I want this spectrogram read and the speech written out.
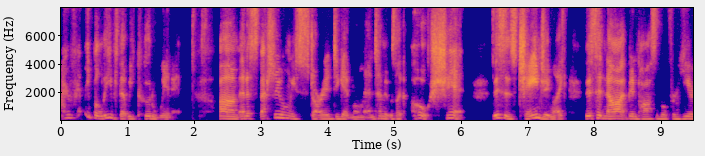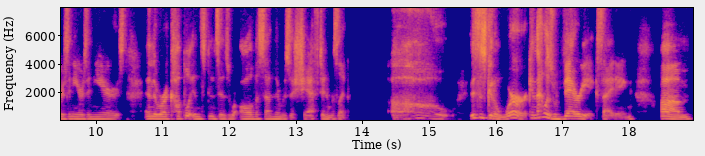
I really believed that we could win it. Um, and especially when we started to get momentum, it was like, oh shit, this is changing. Like this had not been possible for years and years and years. And there were a couple instances where all of a sudden there was a shift and it was like, oh, this is going to work. And that was very exciting. Um,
